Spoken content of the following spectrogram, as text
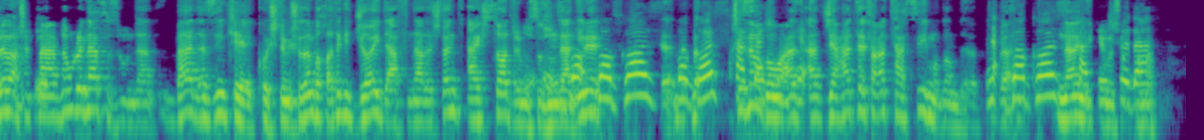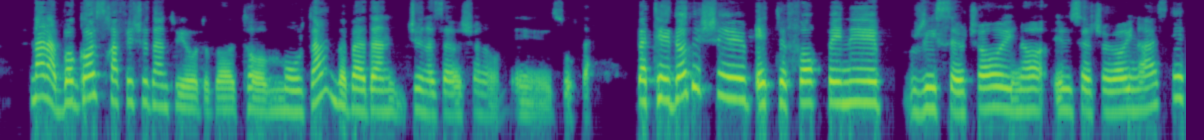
ببخشید مردم رو نسوزوندن. بعد از اینکه کشته می شدن به خاطر که جای دفن نداشتن اجساد رو میسوزوندن. با, با گاز با گاز از, از جهت فقط تصحیح میگم نه با گاز خفه شدن. نه نه با گاز خفه شدن توی اردوگاه تا مردن و بعدا جنازه‌شون رو سوختن. و تعدادش اتفاق بین research ها اینا research ها اینا هست که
